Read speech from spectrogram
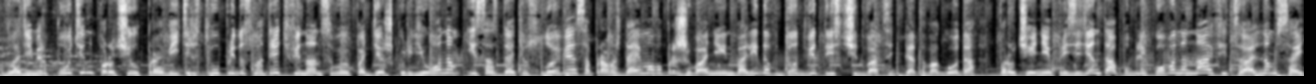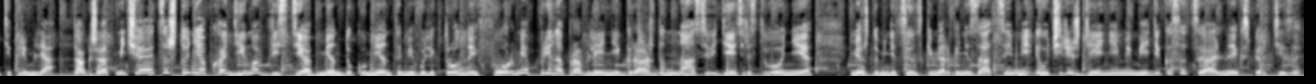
Владимир Путин поручил правительству предусмотреть финансовую поддержку регионам и создать условия сопровождаемого проживания инвалидов до 2025 года. Поручение президента опубликовано на официальном сайте Кремля. Также отмечается, что необходимо ввести обмен документами в электронной форме при направлении граждан на свидетельствование между медицинскими организациями и учреждениями медико-социальной экспертизы.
